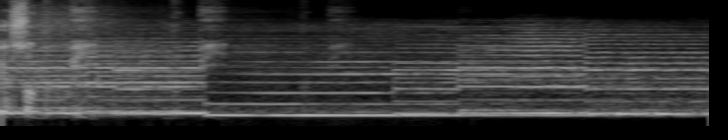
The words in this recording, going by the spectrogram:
eu sou o Tupi.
